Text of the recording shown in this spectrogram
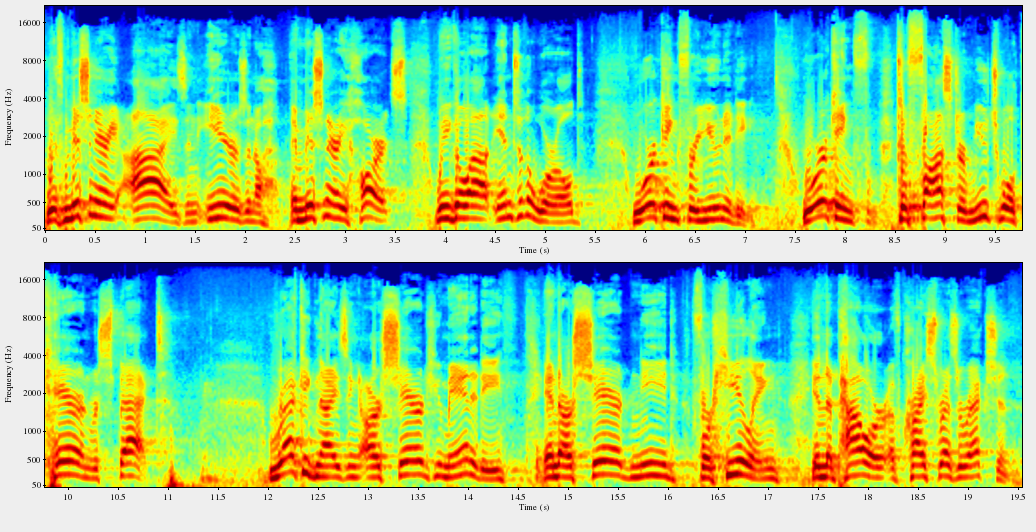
With missionary eyes and ears and, uh, and missionary hearts, we go out into the world working for unity, working f- to foster mutual care and respect, recognizing our shared humanity and our shared need for healing in the power of Christ's resurrection.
